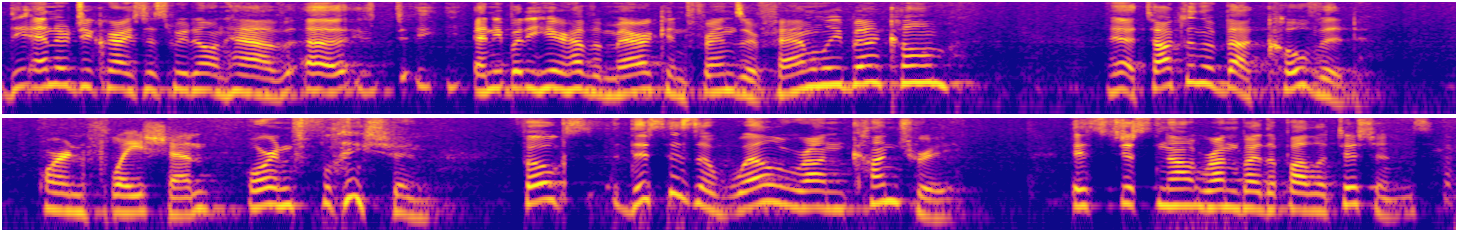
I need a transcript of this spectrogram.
The energy crisis we don't have. Uh, anybody here have American friends or family back home? Yeah, talk to them about COVID Or inflation? or inflation. Folks, this is a well run country. It's just not run by the politicians.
